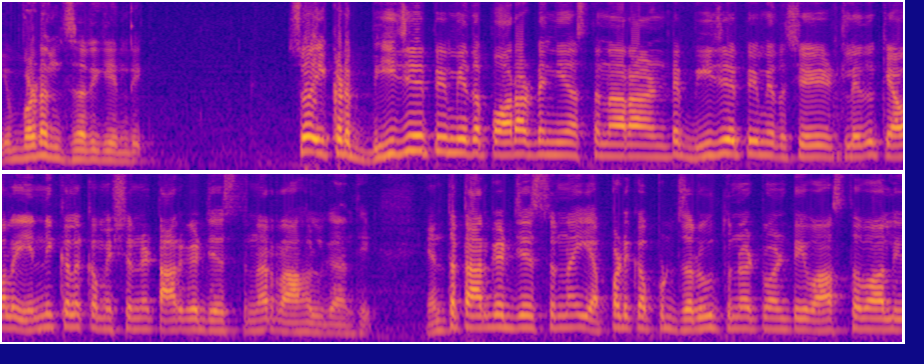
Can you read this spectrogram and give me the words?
ఇవ్వడం జరిగింది. సో ఇక్కడ బీజేపీ మీద పోరాటం చేస్తున్నారా అంటే బీజేపీ మీద చేయట్లేదు. కేవలం ఎన్నికల కమిషన్ని టార్గెట్ చేస్తున్నారు రాహుల్ గాంధీ. ఎంత టార్గెట్ చేస్తున్నా ఎప్పటికప్పుడు జరుగుతున్నటువంటి వాస్తవాలు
